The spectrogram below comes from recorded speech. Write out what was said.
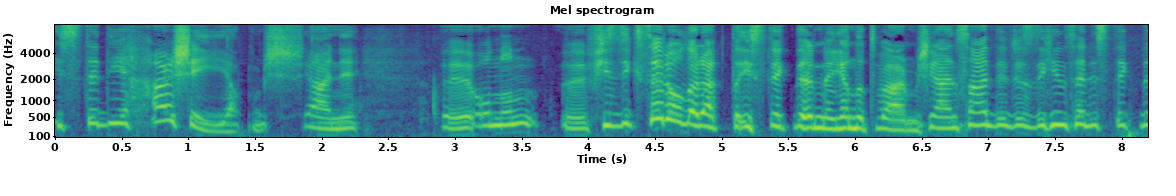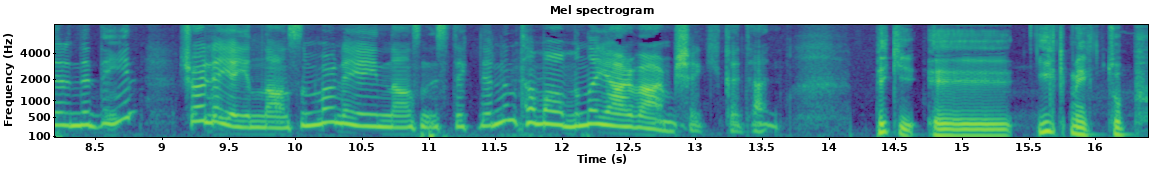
istediği her şeyi yapmış. Yani e, onun e, fiziksel olarak da isteklerine yanıt vermiş. Yani sadece zihinsel isteklerine değil, şöyle yayınlansın, böyle yayınlansın isteklerinin tamamına yer vermiş hakikaten. Peki e, ilk mektup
